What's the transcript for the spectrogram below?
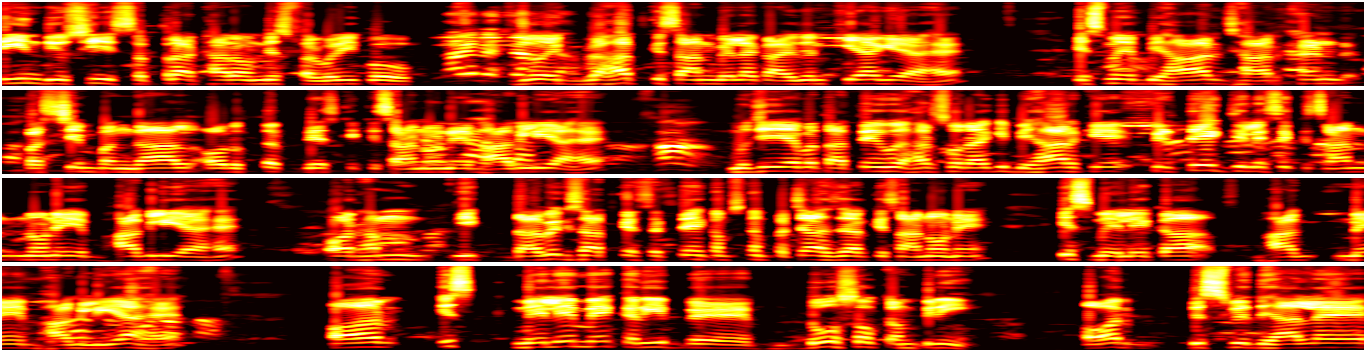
तीन दिवसीय सत्रह, अठारह, उन्नीस फरवरी को जो एक बृहद किसान मेला का आयोजन किया गया है, इसमें बिहार, झारखंड, पश्चिम बंगाल और उत्तर प्रदेश के किसानों ने भाग लिया है। मुझे यह बताते हुए हर्ष हो रहा है कि बिहार के प्रत्येक ज़िले से किसानों ने भाग लिया है और हम एक दावे के साथ कह सकते हैं, कम से कम पचास हज़ार किसानों ने इस मेले का भाग में भाग लिया है। और इस मेले में करीब 200 कंपनी और विश्वविद्यालय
